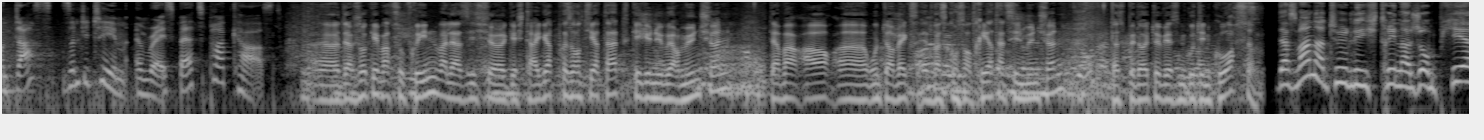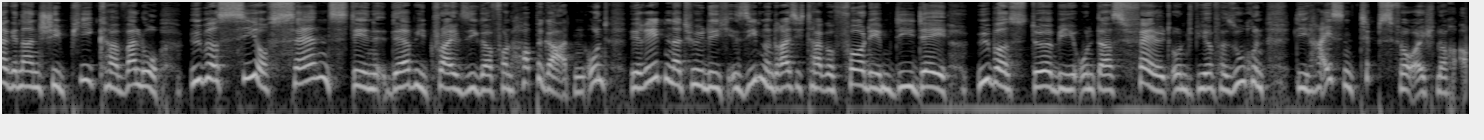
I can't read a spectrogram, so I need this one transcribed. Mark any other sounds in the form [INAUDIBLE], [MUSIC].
Und das sind die Themen im Race Bats Podcast. Äh, der Jockey war zufrieden, weil er sich äh, gesteigert präsentiert hat gegenüber München. Der war auch äh, unterwegs etwas konzentriert als in München. Das bedeutet, wir sind gut in Kurs. Das war natürlich Trainer Jean-Pierre, genannt Chipi Cavallo, über Sea of Sands, den Derby-Trial-Sieger von Hoppegarten. Und wir reden natürlich 37 Tage vor dem D-Day übers Derby und das Feld. Und wir versuchen, die heißen Tipps für euch noch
